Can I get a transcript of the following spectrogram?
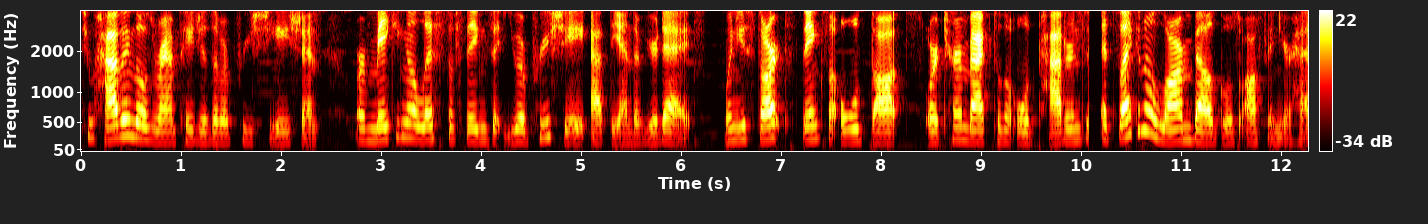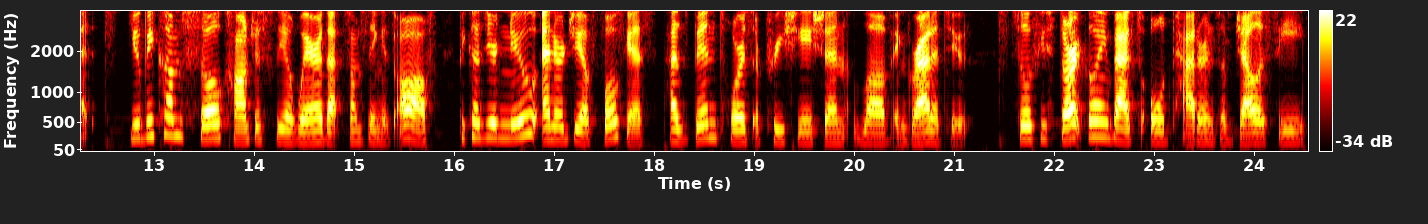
to having those rampages of appreciation or making a list of things that you appreciate at the end of your day. When you start to think the old thoughts or turn back to the old patterns, it's like an alarm bell goes off in your head. You become so consciously aware that something is off because your new energy of focus has been towards appreciation, love, and gratitude. So if you start going back to old patterns of jealousy,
